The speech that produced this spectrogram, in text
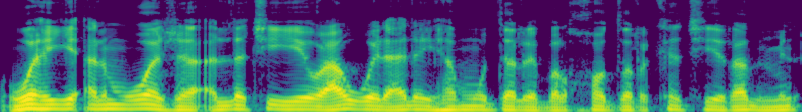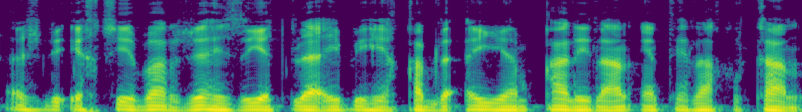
وهي المواجهة التي يعول عليها مدرب الخضر كثيرا من أجل اختبار جاهزية لاعبيه قبل أيام قليلة عن انطلاق الكان.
